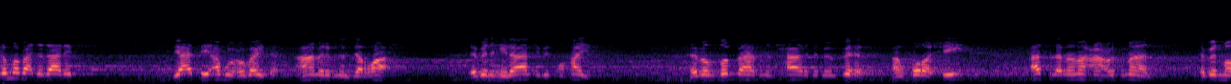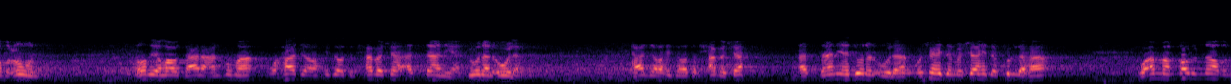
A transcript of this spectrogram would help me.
ثم بعد ذلك يأتي أبو عبيدة عامر بن الجراح ابن هلال ابن أحيف ابن ضبة بن الحارث بن فهر القرشي أسلم مع عثمان بن مضعون رضي الله تعالى عنهما وهاجر هجرة الحبشة الثانية دون الأولى. هاجر هجرة الحبشة الثانية دون الأولى وشهد المشاهد كلها وأما قول الناظم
